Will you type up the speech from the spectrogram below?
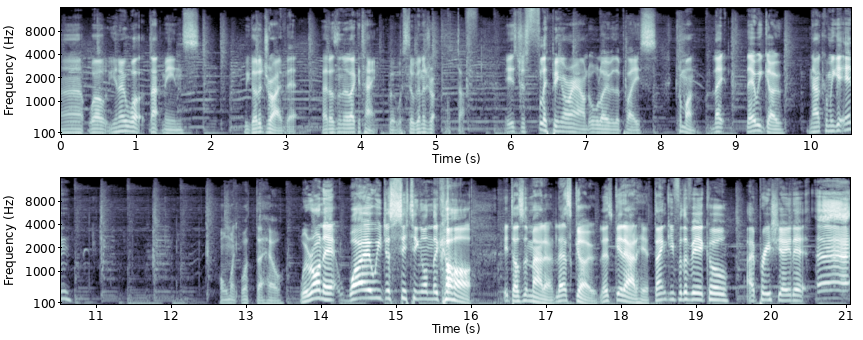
Uh, well, you know what that means. We gotta drive it. That doesn't look like a tank, but we're still gonna drive. What the? It's just flipping around all over the place. Come on, there we go. Now can we get in? Oh my, what the hell? We're on it. Why are we just sitting on the car? It doesn't matter. Let's go. Let's get out of here. Thank you for the vehicle. I appreciate it. Uh,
